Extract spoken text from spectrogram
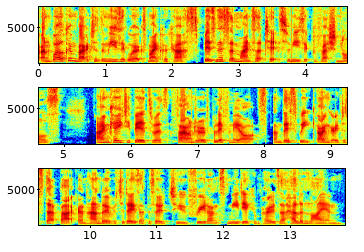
and welcome back to the Music Works Microcast Business and Mindset Tips for Music Professionals. I'm Katie Beardsworth, founder of Polyphony Arts, and this week I'm going to step back and hand over today's episode to freelance media composer Helen Lyon.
